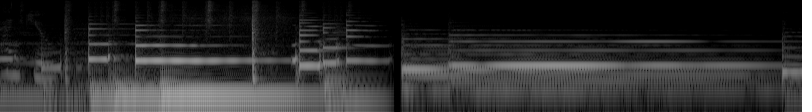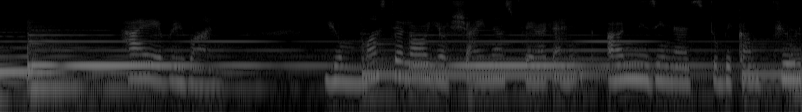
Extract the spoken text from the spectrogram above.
Thank you. Must allow your shyness, fear, and uneasiness to become fuel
